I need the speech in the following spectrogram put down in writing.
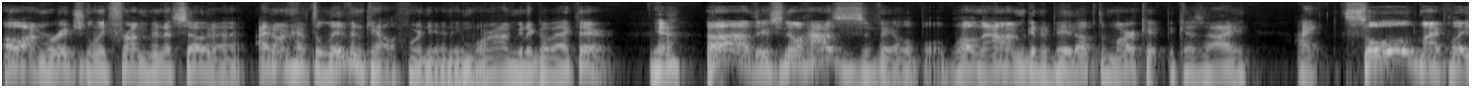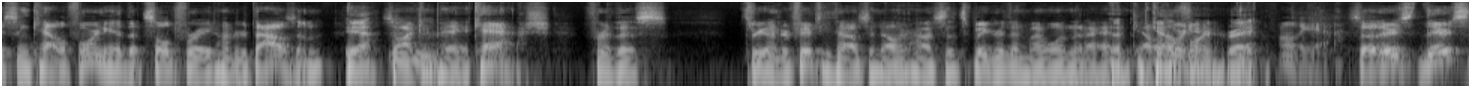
oh, I'm originally from Minnesota. I don't have to live in California anymore. I'm going to go back there. Yeah. Ah, there's no houses available. Well, now I'm going to bid up the market because I I sold my place in California that sold for eight hundred thousand. Yeah. so I can pay a cash for this three hundred fifty thousand dollar house that's bigger than my one that I had in California. right. Oh yeah. So there's there's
